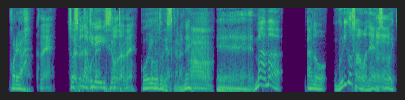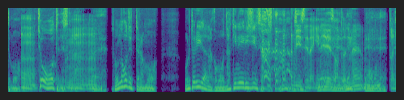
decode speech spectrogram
これは。ね。そして泣き寝入りすると。そうだね。こういうことですからね。まあまあ、あの、グリコさんはね、うんそうは言っても。超大手ですから、そんなこと言ったらもう、俺とリーダーなんかもう泣き寝入り人生ですからね。人生泣き寝入りです、本当にね。ねもう本当に。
